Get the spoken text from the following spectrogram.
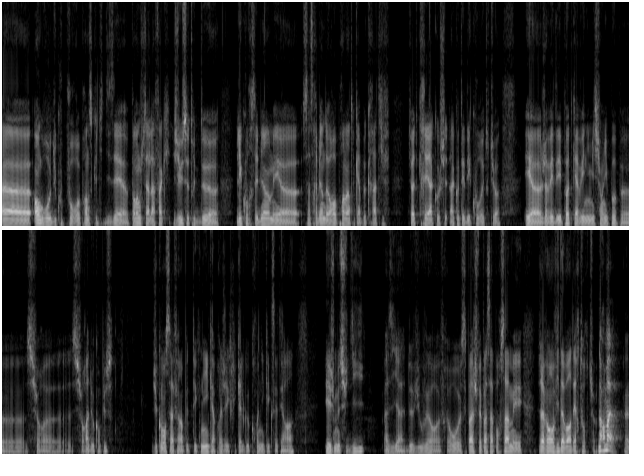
euh, en gros, du coup, pour reprendre ce que tu disais, euh, pendant que j'étais à la fac, j'ai eu ce truc de euh, les cours c'est bien, mais ça serait bien de reprendre un truc un peu créatif, tu vois, de créer à, cocher- à côté des cours et tout, tu vois. Et j'avais des potes qui avaient une émission hip-hop sur, sur Radio Campus. J'ai commencé à faire un peu de technique, après j'ai écrit quelques chroniques, etc. Et je me suis dit, vas-y, il y a deux viewers, euh, frérot, c'est pas, je fais pas ça pour ça, mais j'avais envie d'avoir des retours, tu vois. Normal. Euh,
